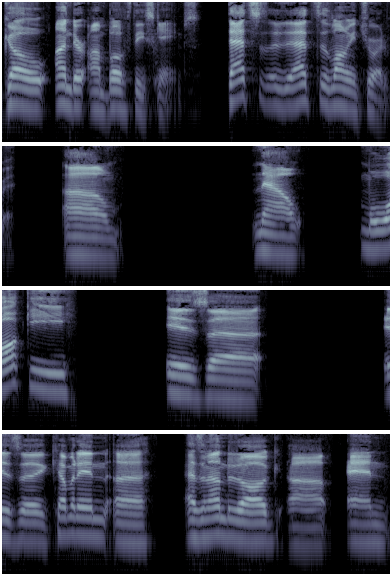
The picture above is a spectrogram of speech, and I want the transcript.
go under on both these games. That's that's the long and short of it. Um, now, Milwaukee is uh is uh coming in uh as an underdog, uh, and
